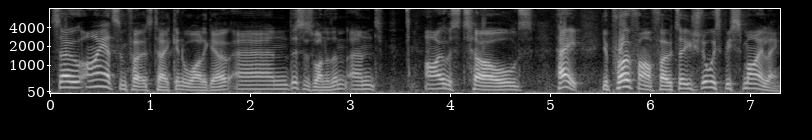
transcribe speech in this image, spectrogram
So I had some photos taken a while ago, and this is one of them. And I was told, hey, your profile photo, you should always be smiling.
